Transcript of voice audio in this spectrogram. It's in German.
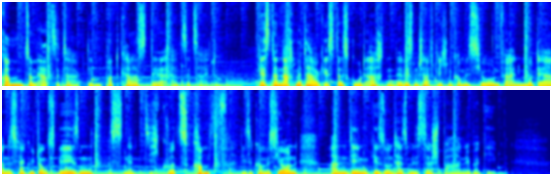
Willkommen zum Ärztetag, dem Podcast der Ärztezeitung. Gestern Nachmittag ist das Gutachten der Wissenschaftlichen Kommission für ein modernes Vergütungswesen, das nennt sich kurz KOMF, diese Kommission, an den Gesundheitsminister Spahn übergeben.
